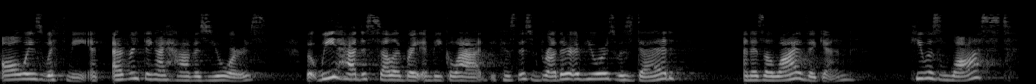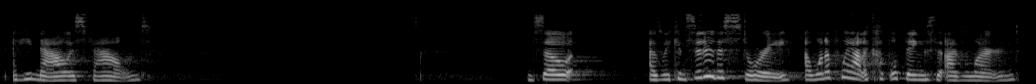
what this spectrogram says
always with me and everything I have is yours. But we had to celebrate and be glad because this brother of yours was dead and is alive again. He was lost and he now is found. And so, as we consider this story, I want to point out a couple things that I've learned.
